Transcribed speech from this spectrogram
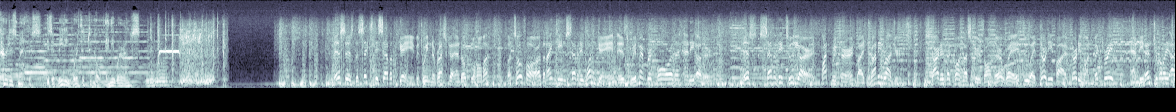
Curtis Mathes, is it really worth it to go anywhere else? This is the 67th game between Nebraska and Oklahoma, but so far the 1971 game is remembered more than any other. This 72-yard punt return by Johnny Rodgers started the Cornhuskers on their way to a 35-31 victory and eventually a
